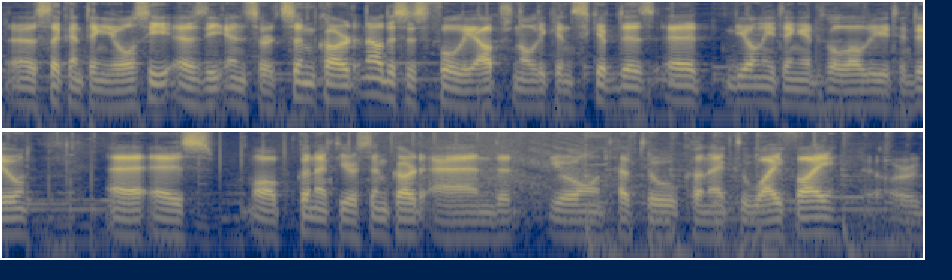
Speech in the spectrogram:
the uh, second thing you'll see is the insert SIM card. Now this is fully optional, you can skip this. It, the only thing it will allow you to do uh, is well, connect your SIM card and you won't have to connect to Wi-Fi or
